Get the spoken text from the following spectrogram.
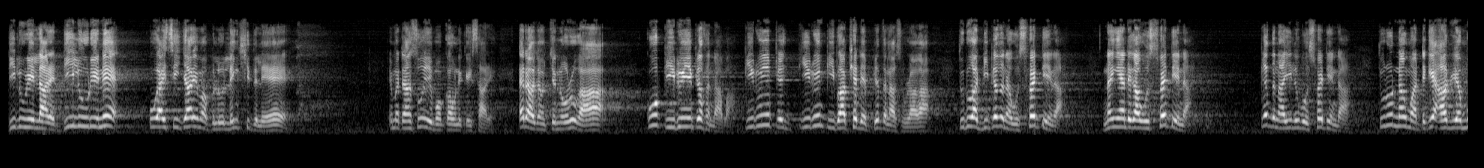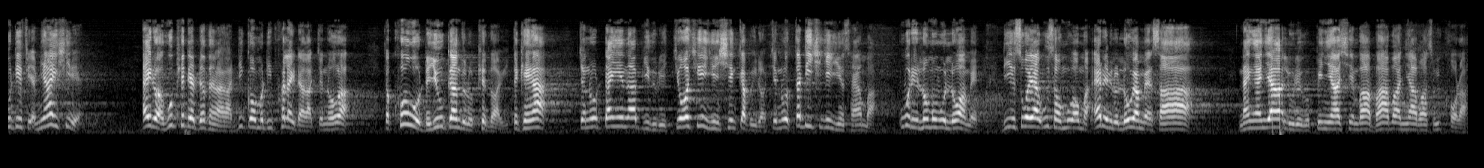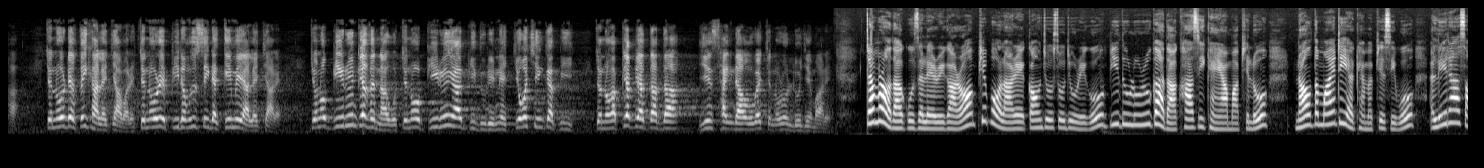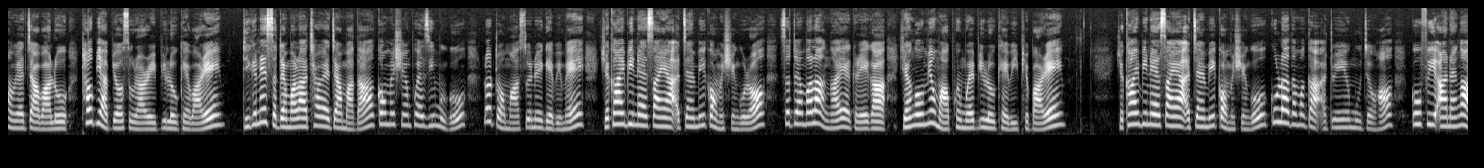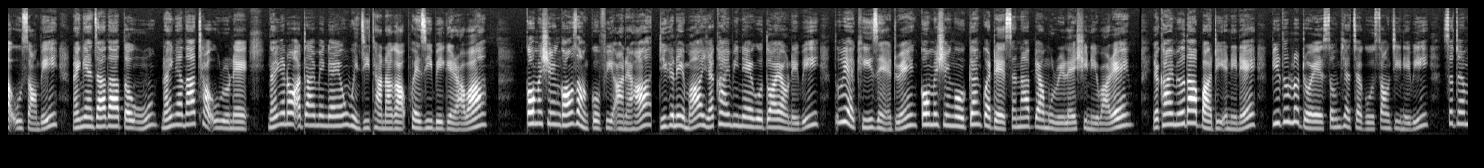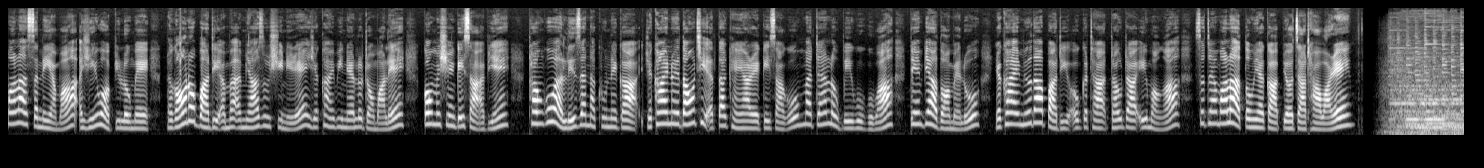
ဒီလူတွေလာတယ်ဒီလူတွေနဲ့ OIC ကြားထဲမှာဘယ်လို link ရှိတယ်လဲအင်မတန်စိုးရိမ်မောကောင်းတဲ့ကိစ္စတွေအဲ့ဒါကြောင့်ကျွန်တော်တို့ကကိုယ်ပြည်တွင်းရေးပြဿနာပါပြည်တွင်းရေးပြည်တွင်းပြည်ပဖြစ်တဲ့ပြဿနာဆိုတာကသူတို့ကဒီပြဿနာကိုဆွဲတင်တာနိုင်ငံတကာကိုဆွဲတင်တာပြဿနာကြီးလို့ဖို့ဆွဲတင်တာ သူတို့နောက်မှာတကယ် area motive တွေအများကြီးရှိတယ်အဲ့တော့အခုဖြစ်တဲ့ပြဿနာကဒီကော်မတီဖွဲ့လိုက်တာကကျွန်တော်ကတခိုးကိုဒယူကန်းတယ်လို့ဖြစ်သွားပြီတကယ်ကကျွန်တော်တိုင်းရင်းသားပြည်သူတွေကြောချင်းရင်ရှင်းကပ်ပြီးတော့ကျွန်တော်တတိရှိရှိရင်ဆိုင်ရမှာဥပဒေလုံးမမှုလုံးရမယ်ဒီအစိုးရဥဆောင်မှုအောက်မှာအဲ့ဒီလိုလုံးရမယ်အစားနိုင်ငံခြားကလူတွေကိုပညာရှင်ပါဘာဘာညာပါဆိုပြီးခေါ်တာဟာကျွန်တော်တို့သိခါလဲကြပါတယ်ကျွန်တော်တို့ပြည်တော်စုစိတ်ဓာတ်ကင်းမဲ့ရလဲကြတယ်ကျွန်တော်ပြည်တွင်းပြဿနာကိုကျွန်တော်ပြည်တွင်းရပြည်သူတွေနဲ့ကြောချင်းကပ်ပြီးကျွန်တော်ကပြက်ပြက်တတ်တာ ရင်ဆိုင်တာကိုပဲကျွန်တော်တို့လိုချင်ပါတယ်တက်မတော်သားကိုယ်စားလှယ်တွေကတော့ဖြစ်ပေါ်လာတဲ့ကောင်းကျိုးဆိုးကျိုးတွေကိုပြည်သူလူထုကသာခါးစည်းခံရမှာဖြစ်လို့နောက်သမိုင်းတရခံမဖြစ်စေဖို့အလေးထားဆောင်ရွက်ကြပါလို့ထောက်ပြပြောဆိုတာတွေပြုလုပ်ခဲ့ပါတယ်။ဒီကနေ့စက်တင်ဘာလ6ရက်ကြာမှသာကော်မရှင်ဖွဲ့စည်းမှုကိုလွှတ်တော်မှာဆွေးနွေးခဲ့ပေမဲ့ရခိုင်ပြည်နယ်ဆိုင်ရာအကြံပေးကော်မရှင်ကိုတော့စက်တင်ဘာလ9ရက်ကလေးကရန်ကုန်မြို့မှာဖွင့်ပွဲပြုလုပ်ခဲ့ပြီးဖြစ်ပါတယ်။ ရခိုင်ပြည်နယ်ဆိုင်ရာအကြံပေးကော်မရှင်ကိုကုလသမဂ္ဂအတွင်းရေးမှူးချုပ်ဟောင်းကိုဖီအာနန်ကဦးဆောင်ပြီးနိုင်ငံသား3ဦးနိုင်ငံသား6ဦးတို့နဲ့နိုင်ငံတော်အတိုင်ပင်ခံရုံးဝင်ကြီးဌာနကဖွဲ့စည်းပေးခဲ့တာပါ။ ကော်မရှင်ခေါင်းဆောင်ကိုဖီအာနန်ဟာဒီကနေ့မှရခိုင်ပြည်နယ်ကိုတွားရောက်နေပြီးသူ့ရဲ့ခီးစဉ်အတွင်းကော်မရှင်ကိုကန့်ကွက်တဲ့ဆန္ဒပြမှုတွေလည်းရှိနေပါတယ်။ရခိုင်မျိုးသားပါတီအနေနဲ့ပြည်သူ့လွှတ်တော်ရဲ့ဆုံးဖြတ်ချက်ကိုစောင့်ကြည့်နေပြီးစက်တင်ဘာလ12ရက်မှာအရေးပေါ်ပြုလုပ်မဲ့၎င်းတို့ပါတီအမတ်အများစုရှိနေတဲ့ရခိုင်ပြည်နယ်လွှတ်တော်မှာလည်းကော်မရှင်ကိစ္စအပြင်1942ခုနှစ်ကရခိုင်တွေတောင်းချီအသက်ခံရတဲ့ကိစ္စကိုမှတ်တမ်းလုပ်ပေးဖို့ကိုပါတင်ပြသွားမယ်လို့ရခိုင်အမျိုးသားပါတီဥက္ကဋ္ဌဒေါက်တာအေးမောင်ကစက်တင်ဘာလ3ရက်ကပြောကြားထားပါတယ်။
